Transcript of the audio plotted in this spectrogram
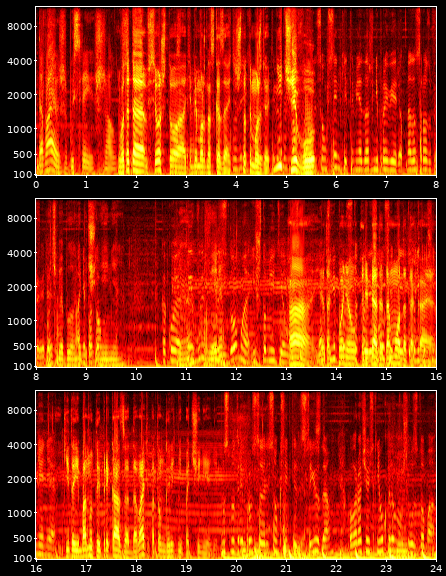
Давай уже быстрее жалуйся. Вот это все, что о тебе можно сказать. Что ты можешь делать? Ничего. Синки, ты меня даже не проверил. Надо сразу У проверять. тебя было а не потом. Какое? Да, Ты вышел уверен? из дома и что мне делать? А, я тебе так понял, ребят, это мода такое такая. Какие-то ебанутые приказы отдавать, а потом говорить неподчинение. Ну смотри, просто лицом к стенке стою, да, поворачиваюсь к нему, когда он вышел из дома.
